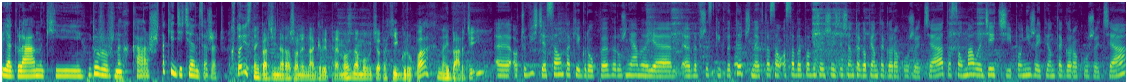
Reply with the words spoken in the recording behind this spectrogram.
jaglanki, dużo różnych kasz, takie dziecięce rzeczy. Kto jest najbardziej narażony na grypę? Można mówić o takich grupach najbardziej? E, oczywiście są takie grupy, wyróżniamy je we wszystkich wytycznych. To są osoby powyżej 65 roku życia, to są małe dzieci poniżej 5 roku życia,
